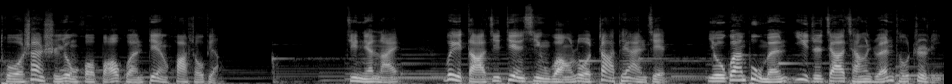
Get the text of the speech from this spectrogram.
妥善使用或保管电话手表。近年来，为打击电信网络诈骗案件，有关部门一直加强源头治理。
